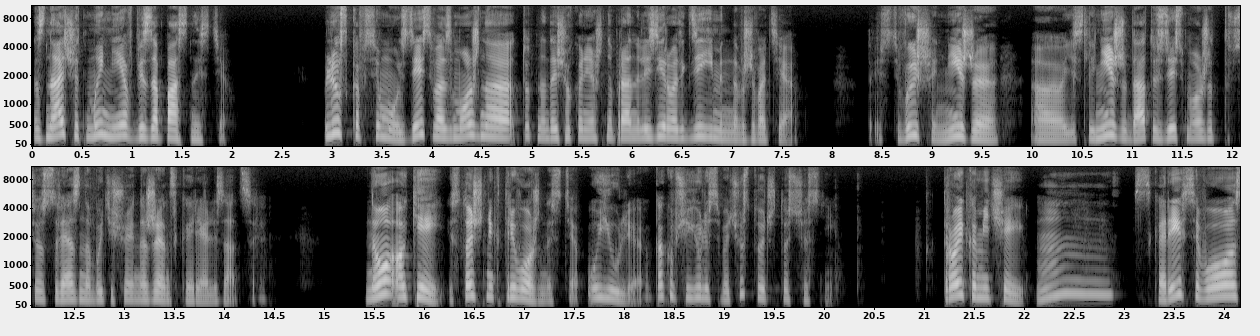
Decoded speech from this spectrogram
значит, мы не в безопасности. Плюс ко всему, здесь, возможно, тут надо еще, конечно, проанализировать, где именно в животе. То есть выше, ниже, если ниже, да, то здесь может все связано быть еще и на женской реализации. Ну, окей, источник тревожности у Юли. Как вообще Юля себя чувствует, что сейчас с ней? Тройка мечей. М-м, скорее всего, с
